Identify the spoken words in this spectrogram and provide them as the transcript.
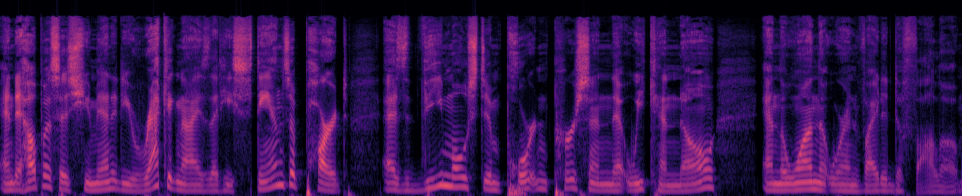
and to help us as humanity recognize that he stands apart as the most important person that we can know and the one that we're invited to follow.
